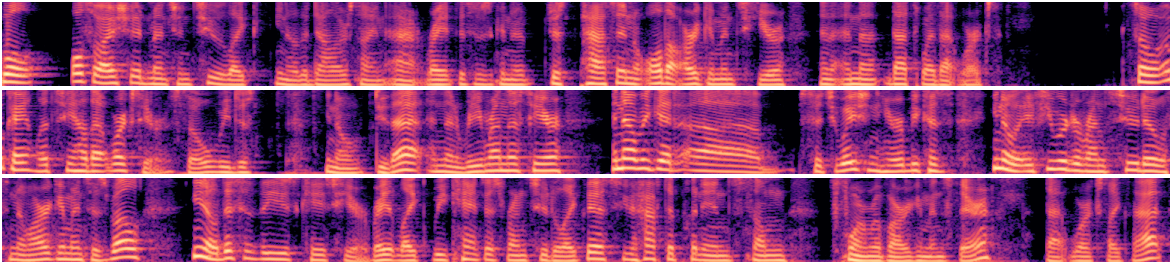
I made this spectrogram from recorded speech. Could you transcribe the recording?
Well, also I should mention too, like, you know, the dollar sign at, right? This is going to just pass in all the arguments here, and, and that, that's why that works. So, okay, let's see how that works here. So we just, you know, do that and then rerun this here. And now we get a situation here because, you know, if you were to run sudo with no arguments as well, you know, this is the use case here, right? Like we can't just run sudo like this. You have to put in some form of arguments there that works like that.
